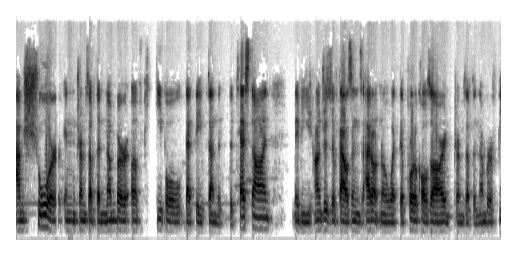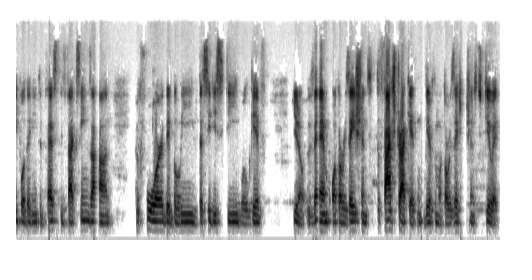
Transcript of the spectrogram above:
I'm sure in terms of the number of people that they've done the, the test on, maybe hundreds of thousands. I don't know what the protocols are in terms of the number of people they need to test these vaccines on before they believe the CDC will give, you know, them authorizations to fast track it and give them authorizations to do it.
